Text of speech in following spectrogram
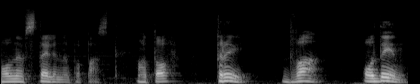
Головне в стелі не попасти. Готов? Три, два, один.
